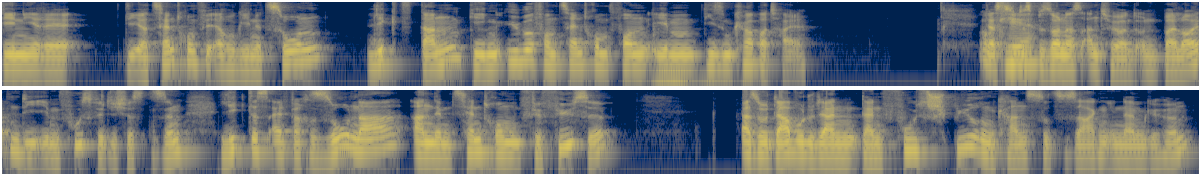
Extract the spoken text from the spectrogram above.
denen ihre, die ihr Zentrum für erogene Zonen liegt dann gegenüber vom Zentrum von eben diesem Körperteil. dass sie Okay. das besonders antörend. Und bei Leuten, die eben Fußfetischisten sind, liegt das einfach so nah an dem Zentrum für Füße, also da, wo du deinen deinen Fuß spüren kannst, sozusagen in deinem Gehirn,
